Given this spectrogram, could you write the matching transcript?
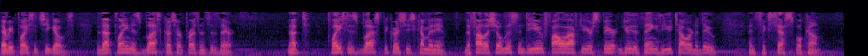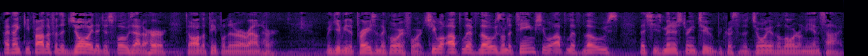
every place that she goes. That that plane is blessed because her presence is there. That place is blessed because she's coming in. The Father, she'll listen to you, follow after your Spirit, and do the things that you tell her to do, and success will come. I thank you, Father, for the joy that just flows out of her to all the people that are around her. We give you the praise and the glory for it. She will uplift those on the team. She will uplift those that she's ministering to because of the joy of the Lord on the inside.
